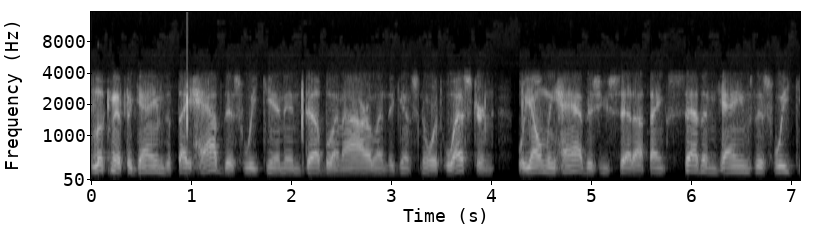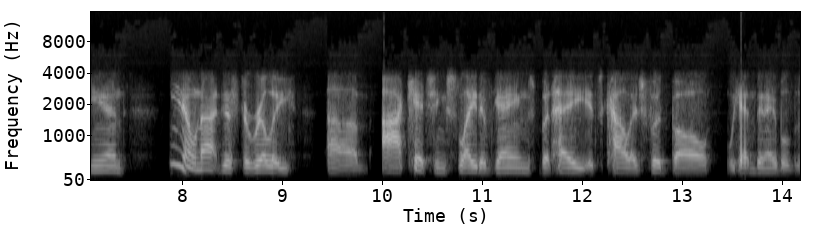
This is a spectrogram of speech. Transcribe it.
looking at the game that they have this weekend in Dublin, Ireland, against Northwestern, we only have, as you said, I think seven games this weekend. You know, not just a really uh, eye-catching slate of games, but hey, it's college football. We hadn't been able to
